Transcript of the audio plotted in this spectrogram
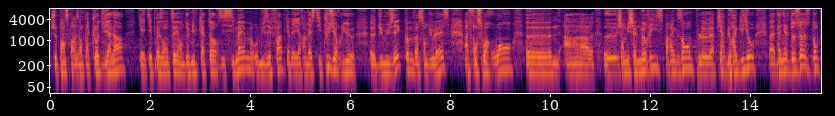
Je pense par exemple à Claude Viala, qui a été présenté en 2014 ici même au musée Fab, qui a d'ailleurs investi plusieurs lieux euh, du musée, comme Vincent Biolès, à François Rouen, euh, à euh, Jean-Michel Jean-Michel Meurice, par exemple, à Pierre Buraglio, à Daniel Dezeuse. Donc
